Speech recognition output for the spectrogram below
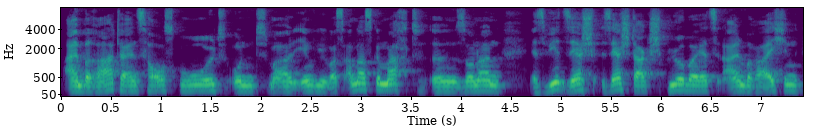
ein Berater ins Haus geholt und mal irgendwie was anders gemacht, äh, sondern es wird sehr, sehr stark spürbar jetzt in allen Bereichen.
